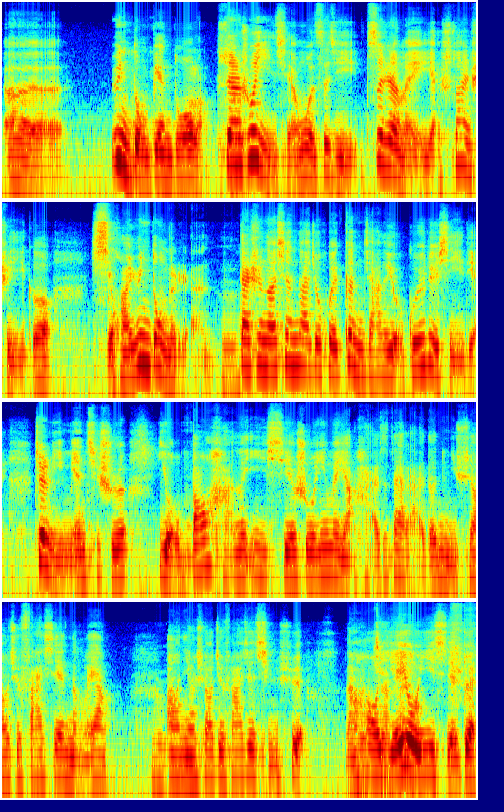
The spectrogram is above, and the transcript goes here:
呃运动变多了。虽然说以前我自己自认为也算是一个。喜欢运动的人，但是呢，现在就会更加的有规律性一点。这里面其实有包含了一些说，因为养孩子带来的，你需要去发泄能量，啊，你要需要去发泄情绪，然后也有一些对，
